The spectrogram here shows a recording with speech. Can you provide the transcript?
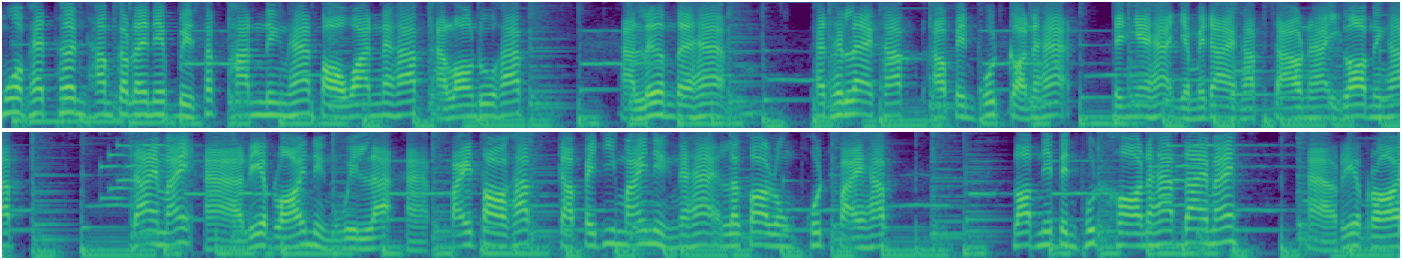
มั่วแพทเทิร์นทำกำไรในบริดสักพันหนึ่งนะฮะต่อวันนะครับอ่าลองดูครับอ่าเริ่มเลยฮะ พทเทิร์นแรกครับ เอาเป็นพุทก่อนนะฮะ เป็นไงฮะ ยังไม่ได้ครับเจ้านะฮะ อีกรอบหนึ่งครับ ได้ไหมอ่า เรียบร้อย 1 วินละ อ่า ไปต่อครับ กลับไปที่ไม้หนึ่งนะฮะ แล้วก็ลงพุทไปครับ รอบนี้เป็นพุทคอนะครับ ได้ไหมอ่า เรียบร้อย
